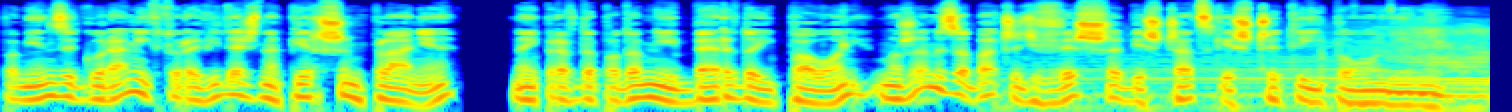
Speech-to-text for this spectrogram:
Pomiędzy górami, które widać na pierwszym planie, najprawdopodobniej Berdo i Połoń, możemy zobaczyć wyższe bieszczackie szczyty i połoniny.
